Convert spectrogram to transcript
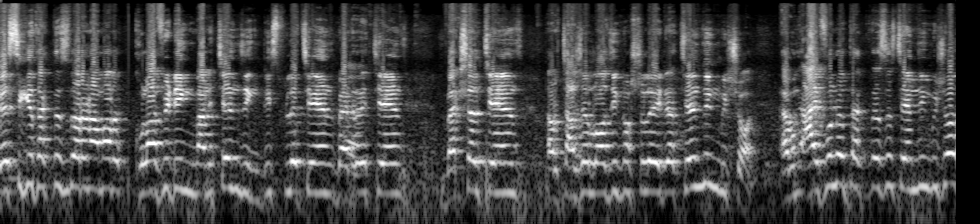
বেসিকে থাকতেছে ধরেন আমার খোলা ফিটিং মানে changing display change battery change backshell change তারপর চার্জার লজিক নষ্ট হলে এটা চেঞ্জিং বিষয়। এবং আইফোনেও থাকতেছে চেঞ্জিং বিষয়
